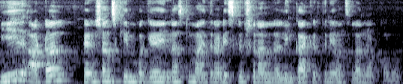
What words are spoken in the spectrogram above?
ಈ ಅಟಲ್ ಪೆನ್ಷನ್ ಸ್ಕೀಮ್ ಬಗ್ಗೆ ಇನ್ನಷ್ಟು ಮಾಹಿತಿನ ಡಿಸ್ಕ್ರಿಪ್ಷನಲ್ಲಿ ಲಿಂಕ್ ಹಾಕಿರ್ತೀನಿ ಒಂದ್ಸಲ ನೋಡ್ಕೋಬೋದು.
